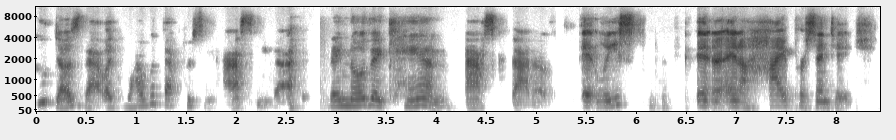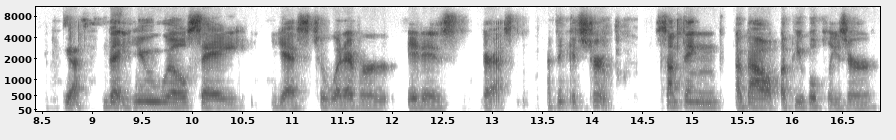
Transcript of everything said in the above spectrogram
Who does that? Like, why would that person ask me that? They know they can ask that of at least in, in a high percentage Yes. that you will say yes to whatever it is they're asking. I think it's true. Something about a people pleaser,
